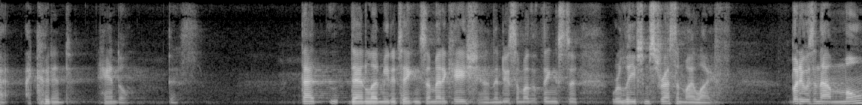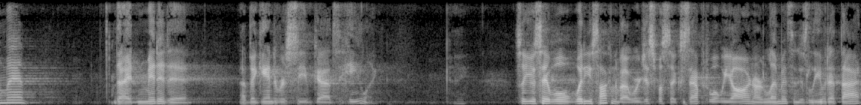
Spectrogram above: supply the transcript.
I, I couldn't handle this that then led me to taking some medication and then do some other things to relieve some stress in my life. But it was in that moment that I admitted it, I began to receive God's healing. Okay? So you say, well, what are you talking about? We're just supposed to accept what we are and our limits and just leave it at that?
